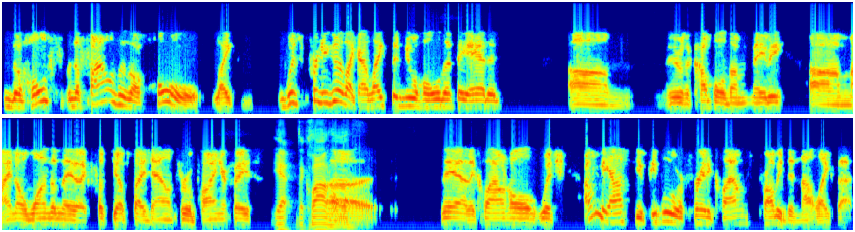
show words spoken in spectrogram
the whole the finals as a whole like was pretty good. Like I like the new hole that they added. Um, there was a couple of them maybe. Um, I know one of them they like flipped you upside down, threw a pie in your face. Yep, the clown hole. Uh, yeah, the clown hole. Which I'm gonna be honest with you, people who were afraid of clowns probably did not like that.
